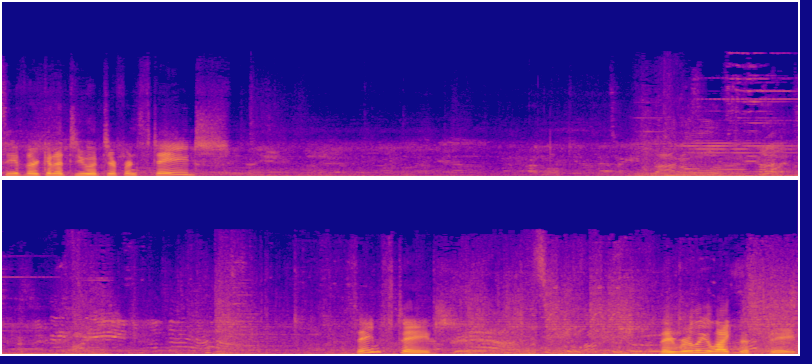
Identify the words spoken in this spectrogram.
See if they're going to do a different stage. Same stage. They really like this stage.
